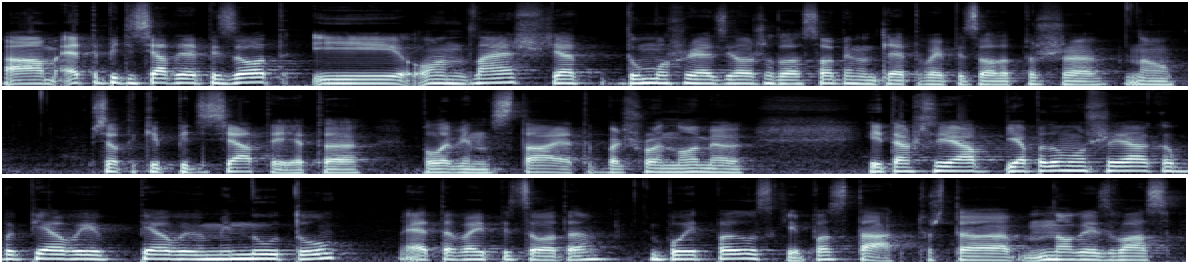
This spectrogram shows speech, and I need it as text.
Um, это 50-й эпизод, и он, знаешь, я думал, что я сделал что-то особенное для этого эпизода, потому что, ну, все-таки 50-й, это половина 100, это большой номер. И так что я, я подумал, что я как бы первый, первую минуту этого эпизода будет по-русски, просто так, потому что много из вас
